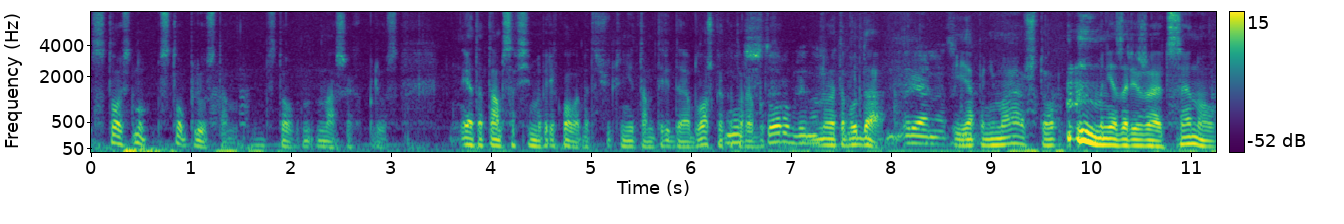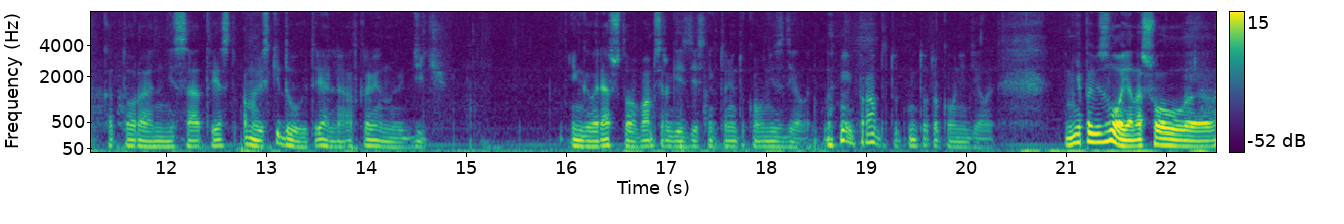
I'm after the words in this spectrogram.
100, ну, 100 плюс там, 100 наших плюс. Это там со всеми приколами, это чуть ли не там 3D-обложка, Ну, которая... вот бу- 100 рублей Ну, это будет, да. Реально. И я понимаю, что мне заряжают цену, которая не соответствует, ну и скидывают реально откровенную дичь. И говорят, что вам, Сергей, здесь никто не такого не сделает. Ну и правда, тут никто такого не делает. Мне повезло, я нашел э,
